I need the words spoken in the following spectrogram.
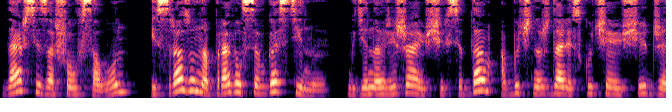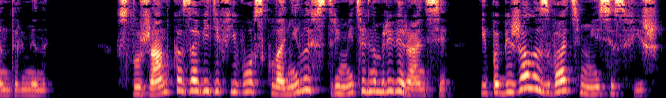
Дарси зашел в салон и сразу направился в гостиную, где наряжающихся дам обычно ждали скучающие джентльмены. Служанка, завидев его, склонилась в стремительном реверансе и побежала звать миссис Фиш.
